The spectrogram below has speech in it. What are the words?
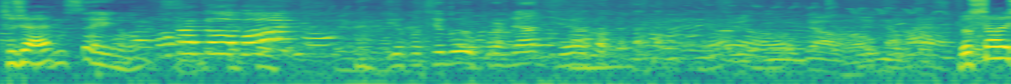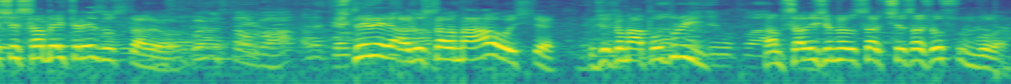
Cože? musej, no. Že ho potřebují prodat, že jo. Dostal ještě slabý trest, dostal, jo. Kolik dostal dva? Čtyři a dostal málo ještě, protože to má po druhý. Tam psali, že měl dostat 6 až 8, vole.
